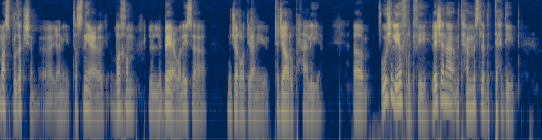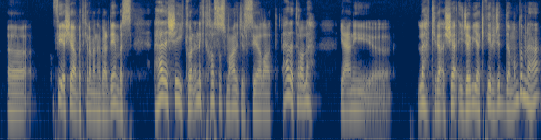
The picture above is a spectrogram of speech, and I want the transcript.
mass production آه يعني تصنيع ضخم للبيع وليس مجرد يعني تجارب حالية. آه وش اللي يفرق فيه؟ ليش أنا متحمس له بالتحديد؟ آه في أشياء بتكلم عنها بعدين بس هذا الشيء كون إنك تخصص معالج للسيارات هذا ترى له يعني آه له كذا أشياء إيجابية كثير جدا. من ضمنها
